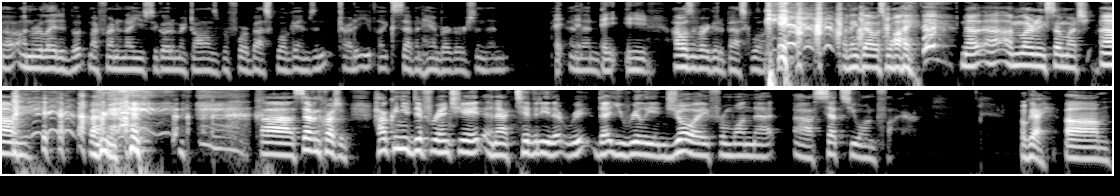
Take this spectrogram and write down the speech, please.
uh, unrelated, but my friend and I used to go to McDonald's before basketball games and try to eat like seven hamburgers, and then And, And then- and, and you, I wasn't very good at basketball. I think that was why. No, I- I'm learning so much. Um, okay. Uh, seventh question: How can you differentiate an activity that re- that you really enjoy from one that uh, sets you on fire? Okay. Um,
